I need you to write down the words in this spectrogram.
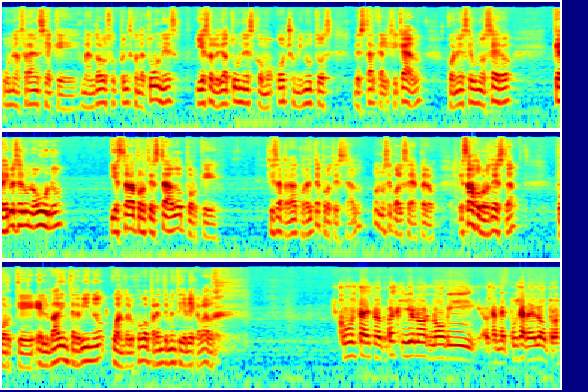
una Francia que mandó a los suplentes contra Túnez, y eso le dio a Túnez como 8 minutos de estar calificado, con ese 1-0, que debió ser 1-1, y estaba protestado porque si es la palabra correcta, protestado, bueno, no sé cuál sea, pero está bajo protesta porque el VAR intervino cuando el juego aparentemente ya había acabado. ¿Cómo está esto? Lo que pasa es que yo no, no vi, o sea, me puse a ver el otro,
